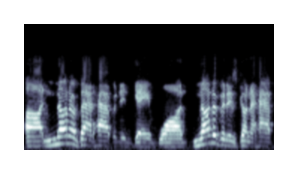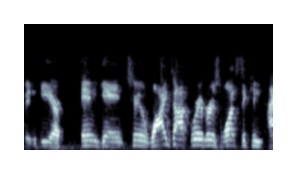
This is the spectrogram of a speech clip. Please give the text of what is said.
Uh, none of that happened in game one. None of it is going to happen here in game two. Why Doc Rivers wants to. Con- I,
